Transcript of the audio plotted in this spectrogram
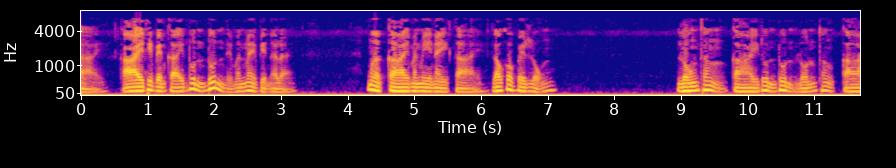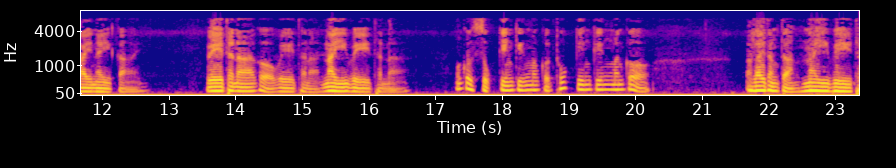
กาย กายที่เป็นกายดุนดุนเนี่ยมันไม่เป็นอะไร เมื่อกายมันมีในกาย เราก็ไปหลง หลงทั้งกายดุนดุนหลงทั้งกายในกาย เวทนาก็เวทนา ในเวทนา มันก็สุขจริงๆ มันก็ทุกข์จริงๆ มันก็อะไรต่างๆ ในเวท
